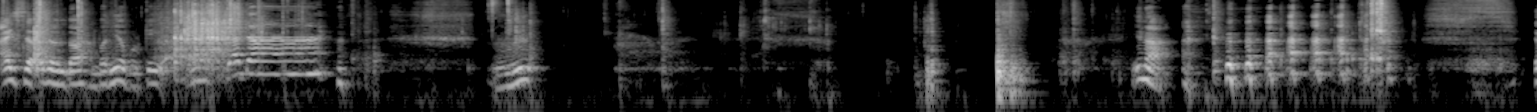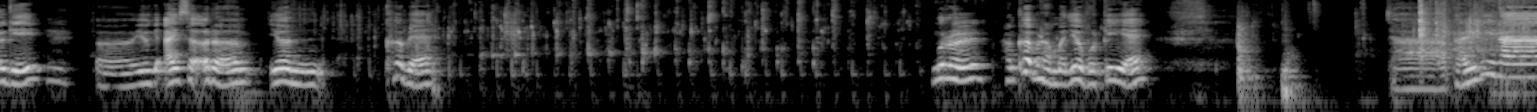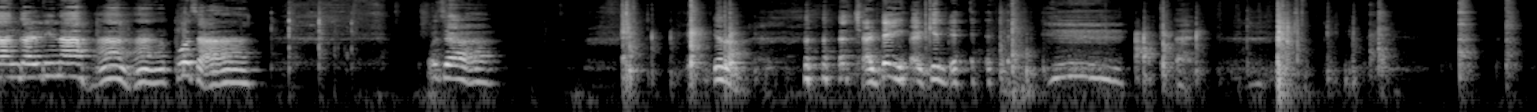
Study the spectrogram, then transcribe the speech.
아이스 얼음도 한번 넣어 볼게요. 짜잔 음. 이나 여기 어 여기 아이스 얼음 연 컵에 물을 한 컵을 한번 이어볼게요. 자, 갈리나, 안 갈리나, 아, 아, 보자. 보자. 연아, 잘 되기 할 텐데.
